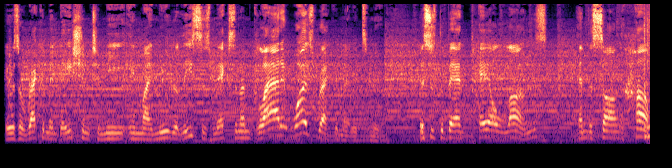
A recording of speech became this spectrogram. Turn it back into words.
it was a recommendation to me in my new releases mix, and I'm glad it was recommended to me. This is the band Pale Lungs and the song Hum.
